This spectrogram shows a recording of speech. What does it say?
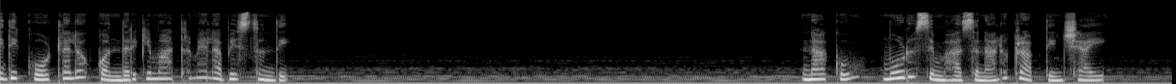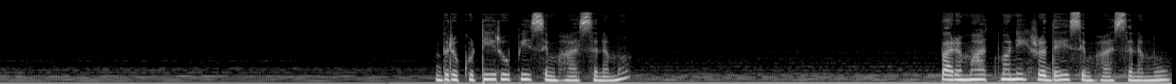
ఇది కోట్లలో కొందరికి మాత్రమే లభిస్తుంది. నాకు మూడు సింహాసనాలు ప్రాప్తించాయి. బ్రుకుటిరూపి సింహాసనము. పరమాత్ముని హృదయ సింహాసనము.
